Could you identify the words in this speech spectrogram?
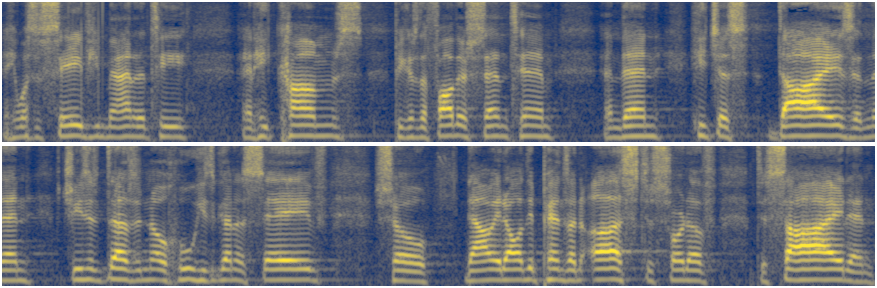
and he wants to save humanity and he comes because the Father sent him and then he just dies and then Jesus doesn't know who he's going to save. So now it all depends on us to sort of decide and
